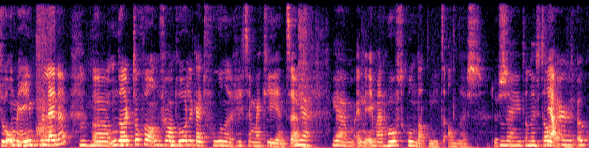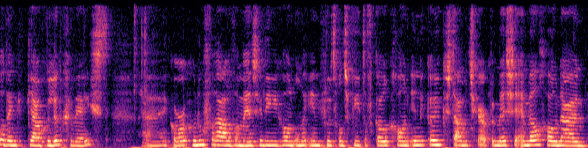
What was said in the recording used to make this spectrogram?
er omheen plannen. Mhm. Eh, omdat ik toch wel een verantwoordelijkheid voelde richting mijn cliënten. ja, ja. Ehm, en in mijn hoofd kon dat niet anders. Dus, eh, nee, dan is dat ja. ergens ook wel denk ik jouw geluk geweest. Ja. Eh, ik hoor ook genoeg verhalen van mensen die gewoon onder invloed van speed of coke gewoon in de keuken staan met scherpe messen en wel gewoon naar hun,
